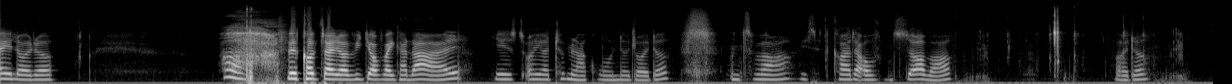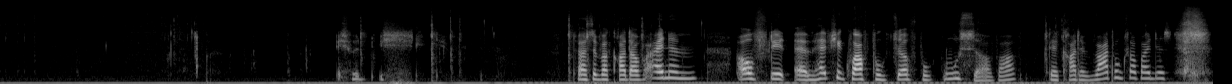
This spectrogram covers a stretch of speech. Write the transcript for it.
Hi Leute. Oh, willkommen zu einem Video auf meinem Kanal. Hier ist euer Tümlack-Runde, Leute. Und zwar, wir sind gerade auf dem Server. Leute. Ich würde, ich... Da sind wir gerade auf einem, auf den ähm, Häppchencraft.surf.nu Server, der gerade in Wartungsarbeit ist.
